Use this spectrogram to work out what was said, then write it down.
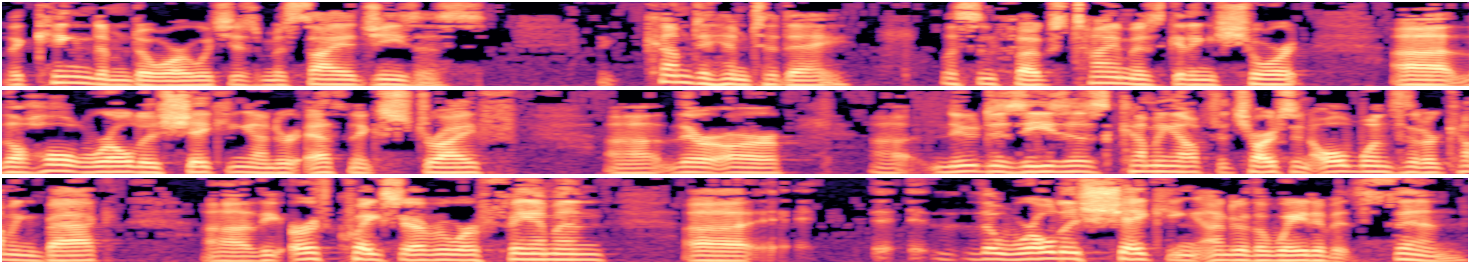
the kingdom door, which is Messiah Jesus. Come to him today. Listen, folks, time is getting short. Uh, the whole world is shaking under ethnic strife. Uh, there are uh, new diseases coming off the charts and old ones that are coming back. Uh, the earthquakes are everywhere, famine. Uh, the world is shaking under the weight of its sin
